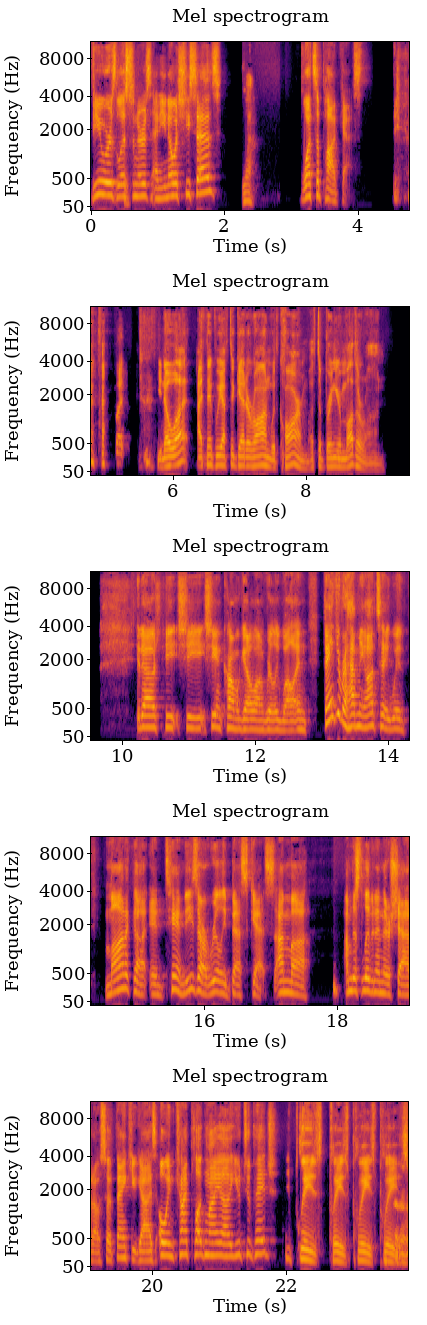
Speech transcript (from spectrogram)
viewers, listeners, and you know what she says? Yeah what's a podcast? but you know what? I think we have to get her on with Carm. We have to bring your mother on. You know, she she she and Carm will get along really well. And thank you for having me on today with Monica and Tim. These are really best guests. I'm uh I'm just living in their shadow. So thank you guys. Oh, and can I plug my uh, YouTube page? Please, please, please, please.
